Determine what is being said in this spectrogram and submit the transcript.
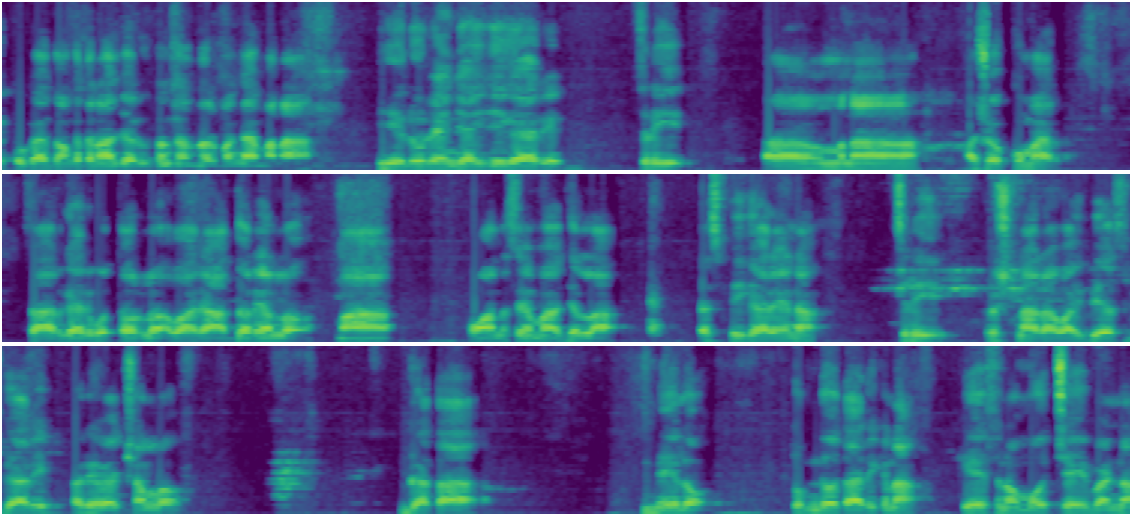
ఎక్కువగా దొంగతనాలు జరుగుతున్న సందర్భంగా మన ఏలూరు రేంజ్ ఐజీ గారి శ్రీ మన అశోక్ కుమార్ సార్ గారి ఉత్తర్వుల వారి ఆధ్వర్యంలో మా కోనసీమ జిల్లా ఎస్పీ గారైన శ్రీ కృష్ణారావు ఐపీఎస్ గారి పర్యవేక్షణలో గత మేలో తొమ్మిదో తారీఖున కేసు నమోదు చేయబడిన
